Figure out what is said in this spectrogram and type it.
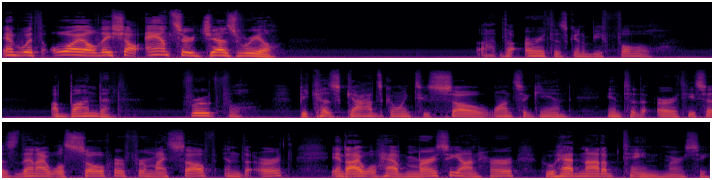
and with oil. They shall answer Jezreel. Uh, the earth is going to be full, abundant, fruitful, because God's going to sow once again into the earth. He says, Then I will sow her for myself in the earth, and I will have mercy on her who had not obtained mercy.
